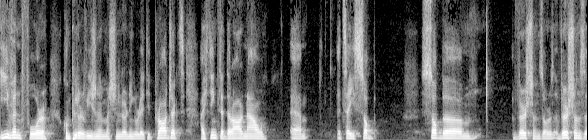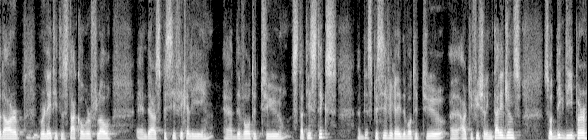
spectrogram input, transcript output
even for computer vision and machine learning related projects. I think that there are now, um, let's say, sub sub um, versions or versions that are mm-hmm. related to Stack Overflow, and they are specifically devoted to statistics, uh, specifically devoted to uh, artificial intelligence. So dig deeper.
